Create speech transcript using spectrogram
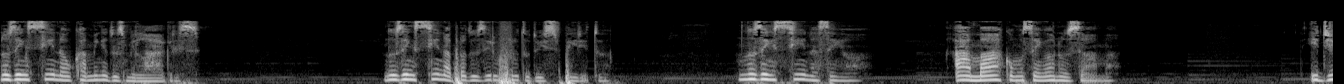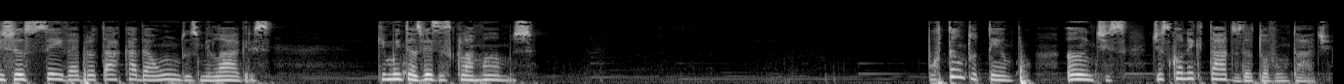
Nos ensina o caminho dos milagres. Nos ensina a produzir o fruto do Espírito. Nos ensina, Senhor, a amar como o Senhor nos ama. E disso eu sei vai brotar cada um dos milagres que muitas vezes clamamos. Por tanto tempo antes desconectados da tua vontade.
